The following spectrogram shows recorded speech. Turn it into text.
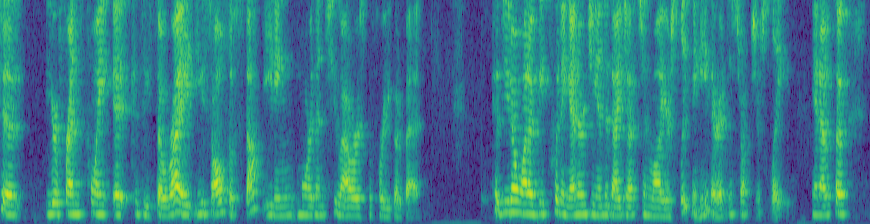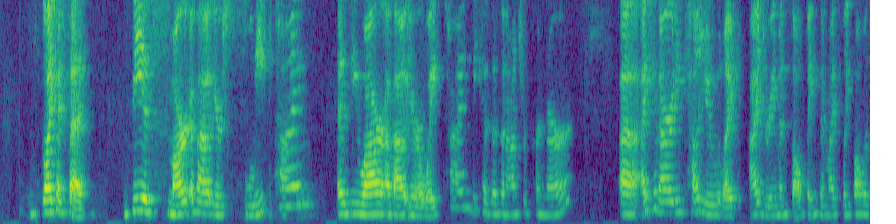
to your friend's point, it because he's so right, you also stop eating more than two hours before you go to bed because you don't want to be putting energy into digestion while you're sleeping either. It disrupts your sleep you know? So like i said be as smart about your sleep time as you are about your awake time because as an entrepreneur uh, i can already tell you like i dream and solve things in my sleep all the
